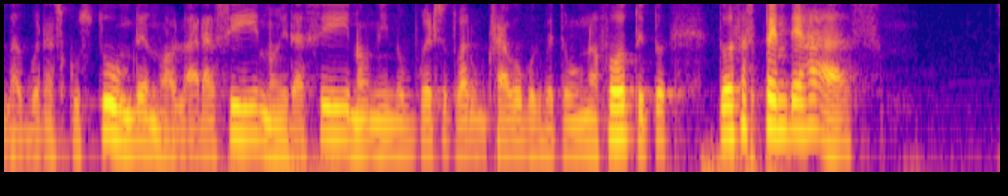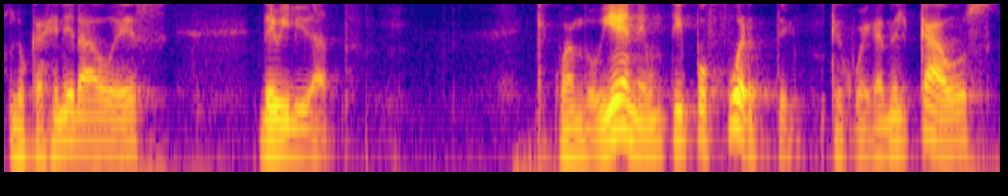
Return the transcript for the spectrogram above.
las buenas costumbres, no hablar así, no ir así, no, ni no poderse tomar un trago porque me tomo una foto y todo. Todas esas pendejadas, lo que ha generado es debilidad. Que cuando viene un tipo fuerte, que juega en el caos,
